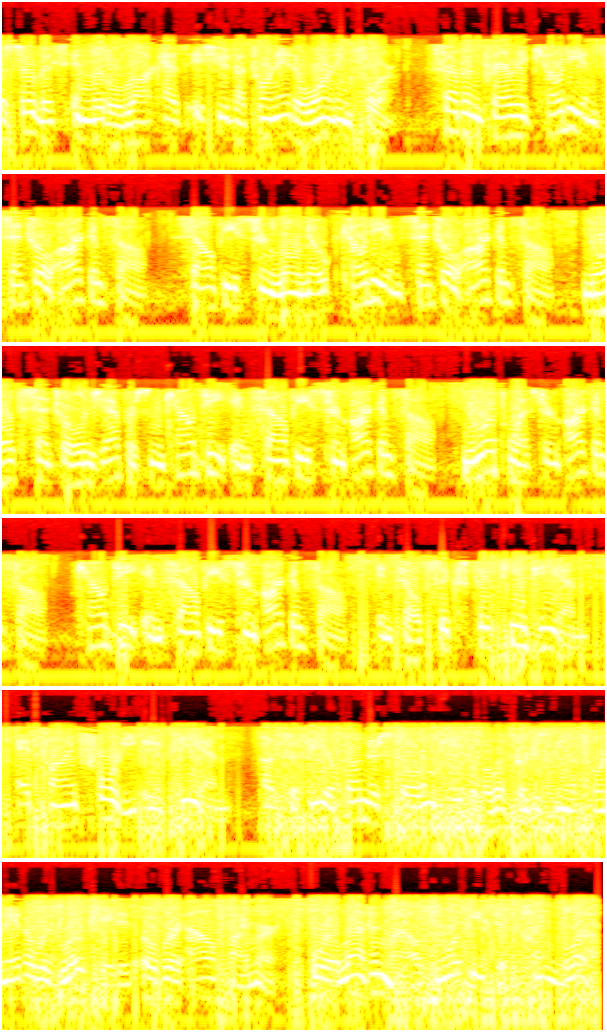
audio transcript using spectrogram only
Weather Service in Little Rock has issued a tornado warning for Southern Prairie County and Central Arkansas, Southeastern Lonoke County and Central Arkansas, North Central Jefferson County in Southeastern Arkansas, Northwestern Arkansas, County in Southeastern Arkansas until 6:15 p.m. At 5:48 p.m., a severe thunderstorm capable of producing a tornado was located over Altheimer, or 11 miles northeast of Pine Bluff,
